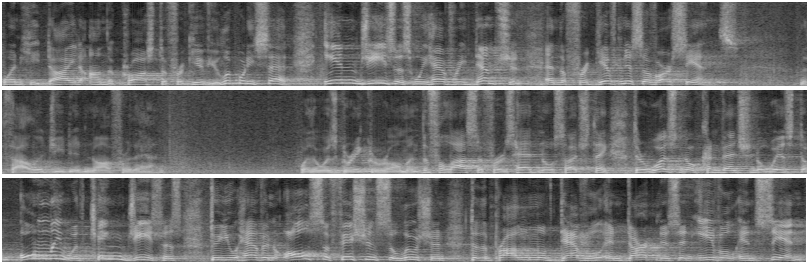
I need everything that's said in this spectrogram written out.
when he died on the cross to forgive you. Look what he said In Jesus we have redemption and the forgiveness of our sins. Mythology didn't offer that whether it was Greek or Roman. The philosophers had no such thing. There was no conventional wisdom. Only with King Jesus do you have an all sufficient solution to the problem of devil and darkness and evil and sin.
